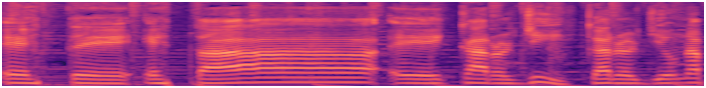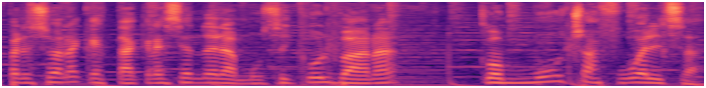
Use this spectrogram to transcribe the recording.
este, está eh, Carol G. Carol G es una persona que está creciendo en la música urbana con mucha fuerza.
